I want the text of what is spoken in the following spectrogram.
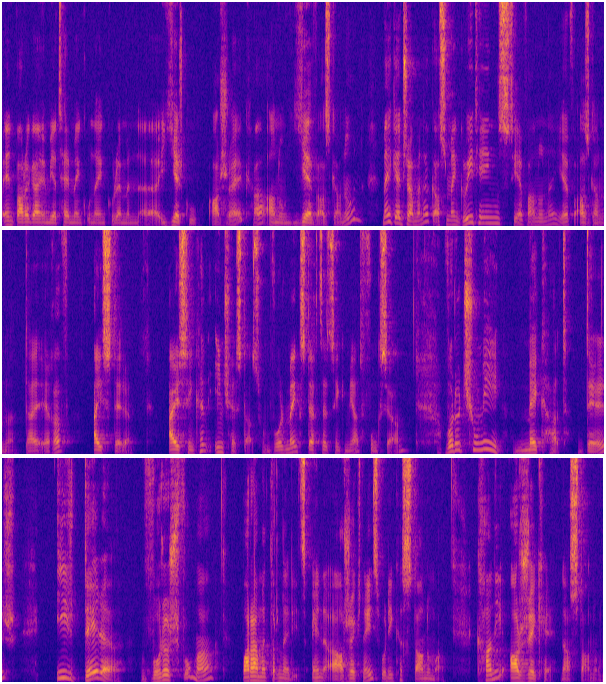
այն բaragայում, եթե մենք ունենք ուրեմն երկու արժեք, հա, անուն եւ ազգանուն, մենք այդ ժամանակ ասում ենք greetings եւ անունը եւ ազգանունը։ Դա եղավ այս դերը։ Այսինքն ինչ է ստացվում, որ մենք ստեղծեցինք մի հատ ֆունկցիա, որը ունի մեկ հատ դեր, իր դերը որոշվում է պարամետրներից, այն արժեքներից, որ ինքը ստանում է։ Քանի արժեք է նա ստանում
